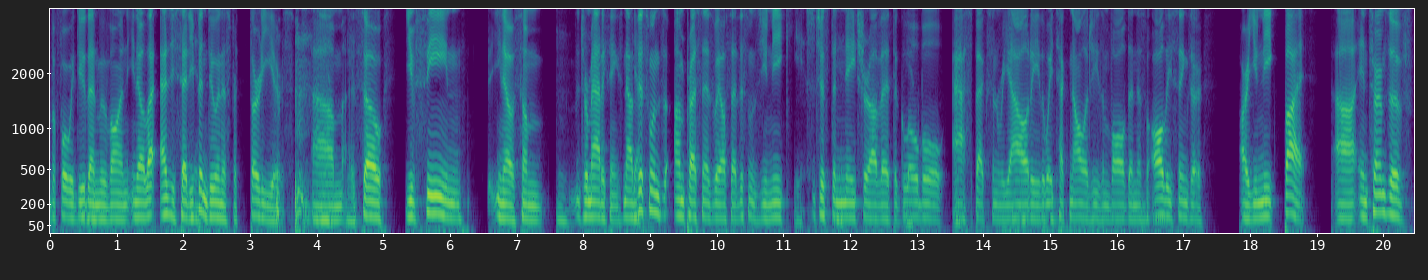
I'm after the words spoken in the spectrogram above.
before we do then move on, you know, as you said, you've Yeah. been doing this for thirty years, um, so you've seen, you know, some dramatic things. Now Yeah. this one's unprecedented, as we all said. This one's unique. Yes. Just the nature of it, the global aspects and reality, the way technology is involved in this. All these things are are unique, but uh, in terms of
